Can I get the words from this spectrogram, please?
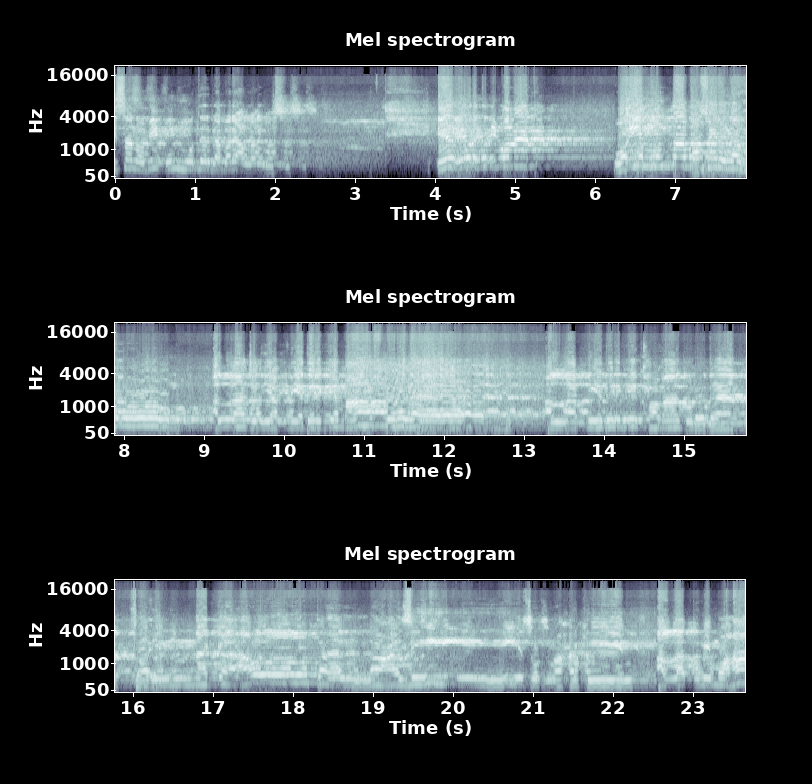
ঈসা নবী উম্মতের ব্যাপারে আল্লাহরে বলছে। এরপরে তিনি বলেন আল্লাহ যদি আপনি এদেরকে মাফ করে দেয় আল্লাহ আপনি এদেরকে ক্ষমা করে দেন فَإِنَّكَ أَنْتَ الْعَزِيزُ الْحَكِيمُ আল্লাহ তুমি মহা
